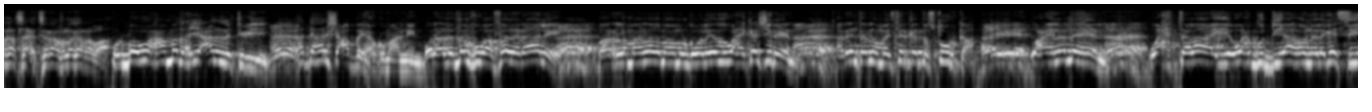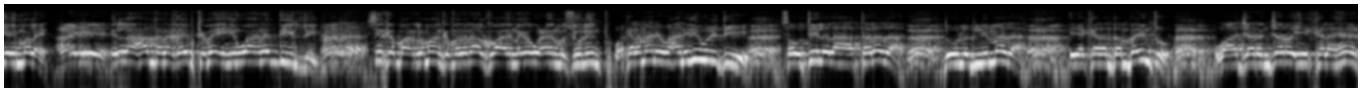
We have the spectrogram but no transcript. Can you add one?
halkaas ixtiraaf laga rabaa. Warba waxaa madax iyo calan la tiriyey. Hadda hal shacab bay xukumaanin war hadda dalku waa federaale. Baarlamaanada maamul goboleedyadu waxay ka shireen. Arrintan dhammaystirka dastuurka. Waxayna dhaheen wax talaa iyo wax gudiyaahoo nalaga siiyey ma leh. Ilaa haddana qayb kama ihin waana diidnay. Shirka baarlamaanka federaalku ay naga waceen mas'uuliyiintu war kalamaanay waxaan idiin weydiiyey. Sawtii la lahaa talada dowladnimada iyo kala dambayntu. Waa jaranjaro iyo kala heer.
